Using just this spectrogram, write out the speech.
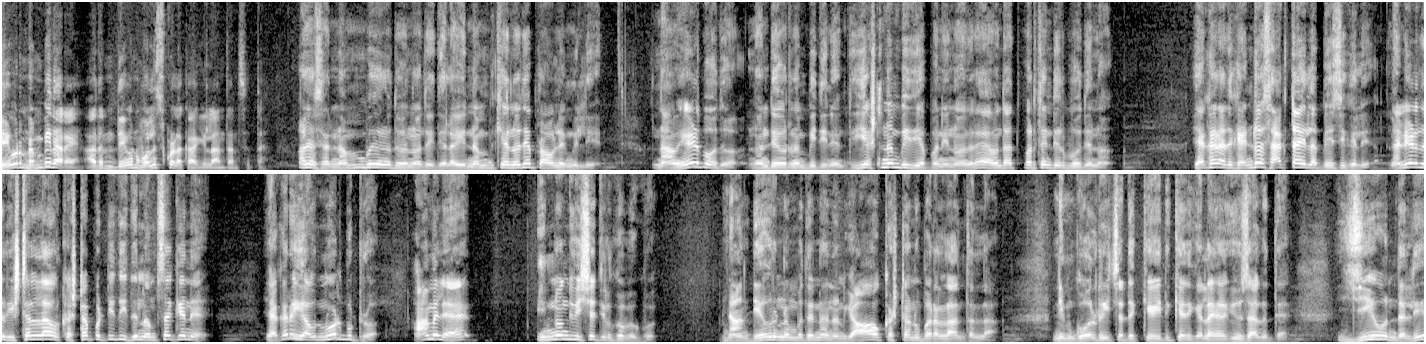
ದೇವ್ರು ನಂಬಿದ್ದಾರೆ ಅದನ್ನ ದೇವ್ರನ್ನ ಒಲಿಸ್ಕೊಳ್ಳೋಕ್ಕಾಗಿಲ್ಲ ಅಂತ ಅನ್ಸುತ್ತೆ. ಅದೇ ಸರ್, ನಂಬಿರೋದು ಅನ್ನೋದು ಇದೆಯಲ್ಲ, ಈ ನಂಬಿಕೆ ಅನ್ನೋದೇ ಪ್ರಾಬ್ಲಮ್ ಇಲ್ಲಿ. ನಾವು ಹೇಳ್ಬೋದು, ನಾನು ದೇವ್ರು ನಂಬಿದ್ದೀನಿ ಅಂತ. ಎಷ್ಟು ನಂಬಿದೀಯಪ್ಪ ನೀನು? ಅಂದರೆ ಒಂದು ಹತ್ತು ಪರ್ಸೆಂಟ್ ಇರ್ಬೋದೇನೋ. ಯಾಕಂದ್ರೆ ಅದಕ್ಕೆ ಎಂಡೋಸ್ ಆಗ್ತಾ ಇಲ್ಲ ಬೇಸಿಕಲಿ ನಾನು ಹೇಳಿದ್ರೆ ಇಷ್ಟೆಲ್ಲ ಅವ್ರು ಕಷ್ಟಪಟ್ಟಿದ್ದು ಇದನ್ನು ನಂಬ್ಸೋಕ್ಕೇನೆ. ಯಾಕಂದ್ರೆ ಅವ್ರು ನೋಡ್ಬಿಟ್ರು. ಆಮೇಲೆ ಇನ್ನೊಂದು ವಿಷಯ ತಿಳ್ಕೊಬೇಕು. ನಾನು ದೇವ್ರು ನಂಬೋದನ್ನು ನನಗೆ ಯಾವ ಕಷ್ಟನೂ ಬರಲ್ಲ ಅಂತಲ್ಲ. ನಿಮ್ಮ ಗೋಲ್ ರೀಚ್ ಅದಕ್ಕೆ, ಇದಕ್ಕೆ ಅದಕ್ಕೆಲ್ಲ ಯೂಸ್ ಆಗುತ್ತೆ. ಜೀವನದಲ್ಲಿ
